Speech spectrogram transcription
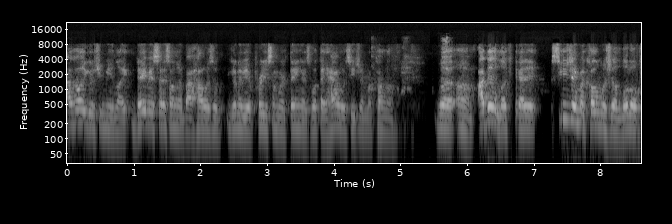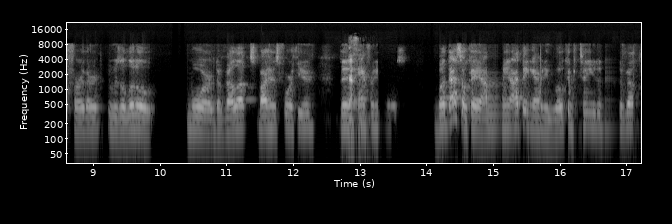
I totally get what you mean. Like David said something about how it's going to be a pretty similar thing as what they had with CJ McCollum. But um, I did look at it. CJ McCollum was a little further. It was a little more developed by his fourth year than Definitely. Anthony was. But that's okay. I mean, I think Anthony will continue to develop.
